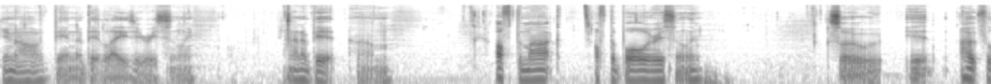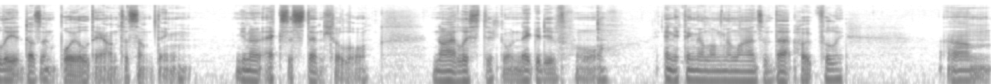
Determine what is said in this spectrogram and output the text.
you know, I've been a bit lazy recently. And a bit um off the mark, off the ball recently. So it hopefully it doesn't boil down to something, you know, existential or nihilistic or negative or anything along the lines of that, hopefully. Um,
